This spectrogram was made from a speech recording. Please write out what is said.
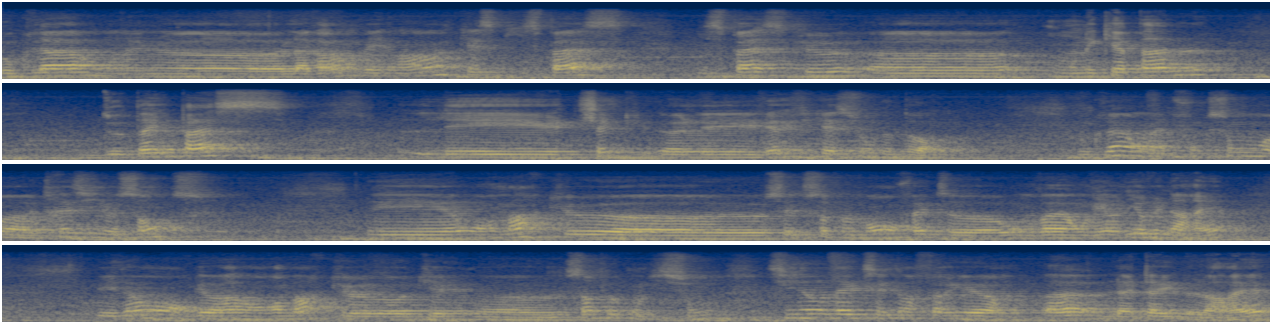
Donc là, on a une, euh, la variante B1, qu'est-ce qui se passe? Il se passe qu'on euh, est capable de bypass les, euh, vérifications de borne. Donc là, on a une fonction très innocente, et on remarque que c'est tout simplement, en fait, on, va, on vient lire une arrêt, et là, on, remarque qu'il y a une, simple condition. Si l'index est inférieur à la taille de l'arrêt,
